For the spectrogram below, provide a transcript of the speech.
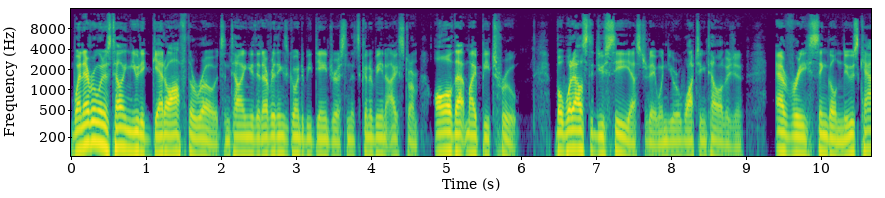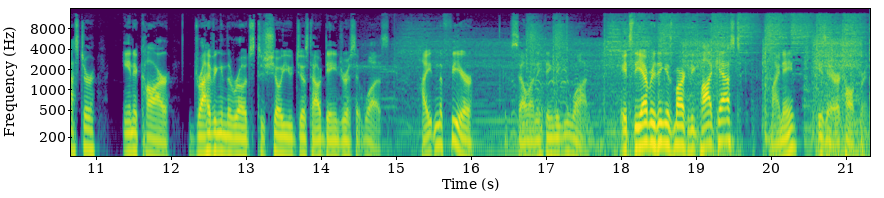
when everyone is telling you to get off the roads and telling you that everything's going to be dangerous and it's going to be an ice storm, all of that might be true. But what else did you see yesterday when you were watching television? Every single newscaster in a car driving in the roads to show you just how dangerous it was. Heighten the fear, and sell anything that you want. It's the Everything is Marketing podcast. My name is Eric Hultgren.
